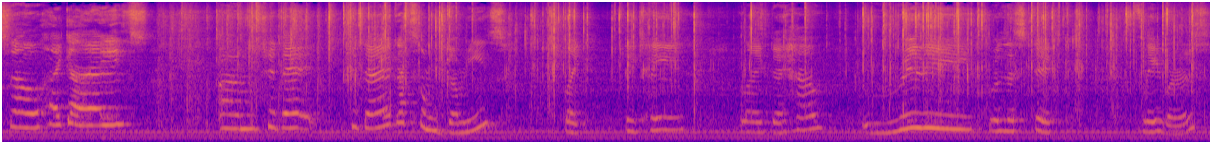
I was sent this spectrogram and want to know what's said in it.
So hi guys. Um today today I got some gummies. Like they taste like they have really realistic flavors.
